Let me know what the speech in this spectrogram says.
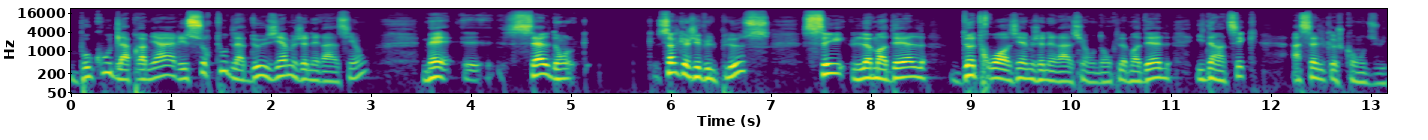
beaucoup de la première et surtout de la deuxième génération. Mais euh, celle, dont, celle que j'ai vu le plus, c'est le modèle de troisième génération. Donc le modèle identique à celle que je conduis.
